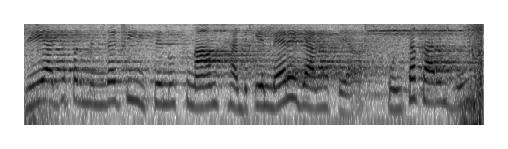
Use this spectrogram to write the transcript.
ਜੇ ਅੱਜ ਪਰਮਿੰਦਰ ਢੀਂਡਸੇ ਨੂੰ ਸੁਨਾਮ ਛੱਡ ਕੇ ਲਹਿਰੇ ਜਾਣਾ ਪਿਆ, ਕੋਈ ਤਾਂ ਕਾਰਨ ਹੋਊਗਾ।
